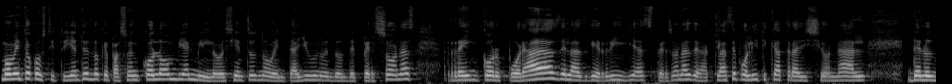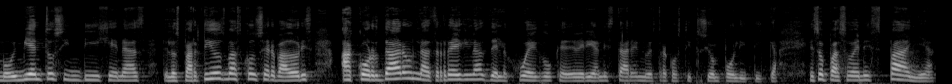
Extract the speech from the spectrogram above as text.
Un momento constituyente es lo que pasó en Colombia en 1991, en donde personas reincorporadas de las guerrillas, personas de la clase política tradicional, de los movimientos indígenas, de los partidos más conservadores, acordaron las reglas del juego que deberían estar en nuestra constitución política. Eso pasó en España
